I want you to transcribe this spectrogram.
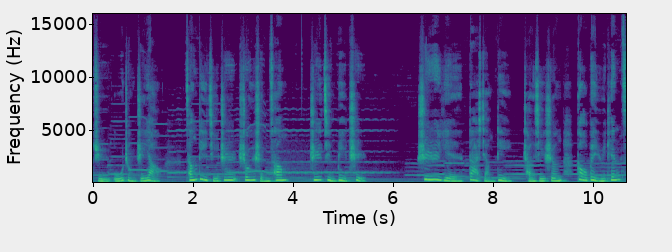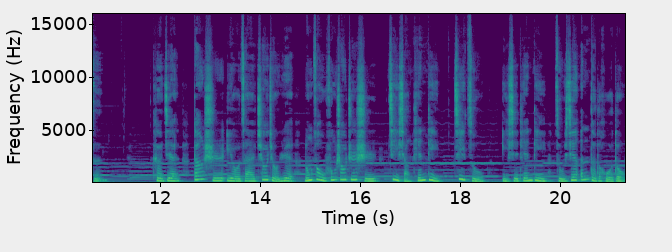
举五种之药，藏地极之，收于神仓，知尽必赤。是日也，大享地，常牺牲，告备于天子。可见当时也有在秋九月农作物丰收之时，祭享天地、祭祖，以谢天地祖先恩德的活动。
